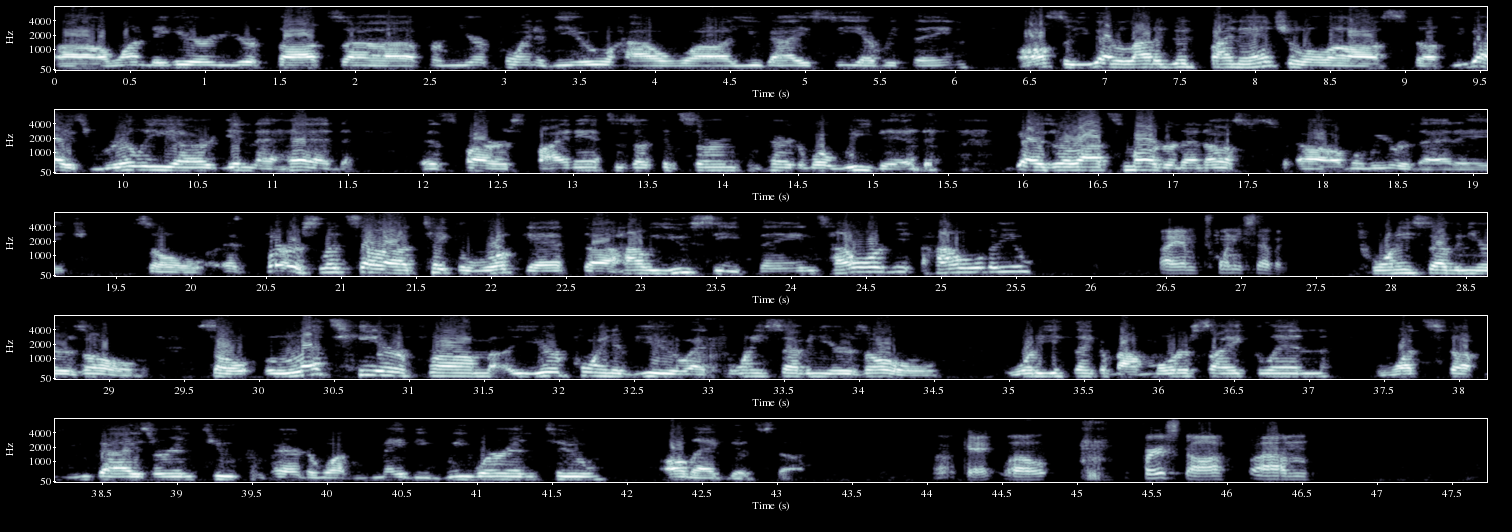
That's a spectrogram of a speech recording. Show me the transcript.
Uh, I wanted to hear your thoughts uh, from your point of view, how uh, you guys see everything. Also, you got a lot of good financial uh, stuff. You guys really are getting ahead as far as finances are concerned compared to what we did. You guys are a lot smarter than us uh, when we were that age. So, at first, let's uh, take a look at how you see things. How old? You, how old are you? I am 27. 27 years old. So let's hear from your point of view at 27 years old. What do you think about motorcycling? What stuff you guys are into compared to what maybe we were into? All that good stuff. Okay. Well, first off, um,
